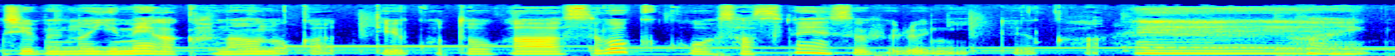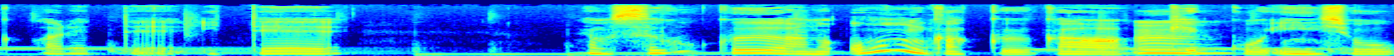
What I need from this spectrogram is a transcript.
自分の夢が叶うのかっていうことがすごくこうサスペンスフルにというか、はい、書かれていてでもすごくあの音楽が結構印象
